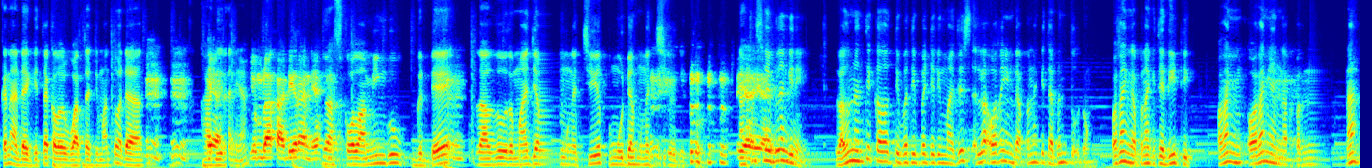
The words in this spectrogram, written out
kan ada kita kalau Warta Jumat itu ada hmm, hmm, kehadiran ya, ya. Jumlah kehadiran ya. ya. Sekolah minggu gede, hmm. lalu remaja mengecil, pemuda mengecil gitu. Nanti ya, saya ya. bilang gini, lalu nanti kalau tiba-tiba jadi majelis adalah orang yang nggak pernah kita bentuk dong, orang yang nggak pernah kita didik, orang orang yang nggak hmm. Pernah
